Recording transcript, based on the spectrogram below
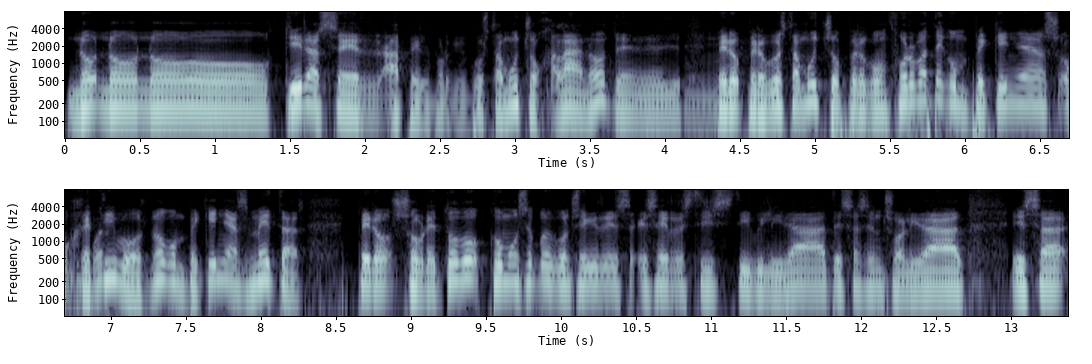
no, no, no quieras ser Apple, porque cuesta mucho, ojalá, ¿no? Te- pero, pero cuesta mucho. Pero confórmate con pequeños objetivos, ¿no? Con pequeñas metas. Pero sobre todo, ¿cómo se puede conseguir es- esa irresistibilidad, esa sensualidad? esa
